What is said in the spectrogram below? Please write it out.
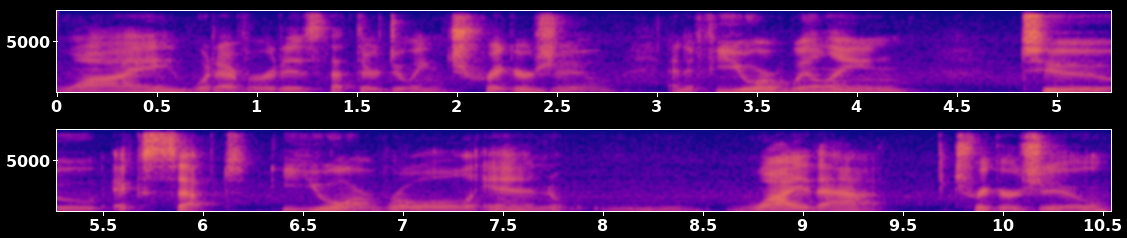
why whatever it is that they're doing triggers you, and if you're willing to accept your role in why that triggers you,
